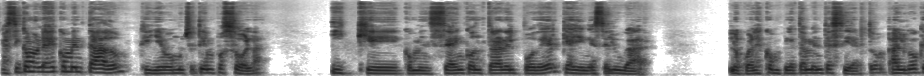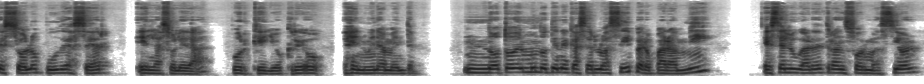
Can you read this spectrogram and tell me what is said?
Así como les he comentado que llevo mucho tiempo sola y que comencé a encontrar el poder que hay en ese lugar, lo cual es completamente cierto, algo que solo pude hacer en la soledad, porque yo creo genuinamente, no todo el mundo tiene que hacerlo así, pero para mí ese lugar de transformación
